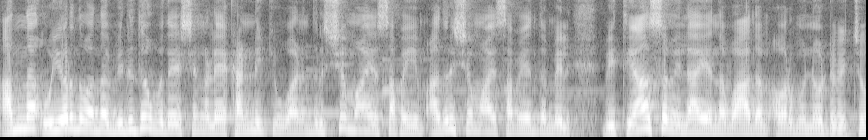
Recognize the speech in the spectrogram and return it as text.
അന്ന് ഉയർന്നു വന്ന വിരുദ്ധ ഉപദേശങ്ങളെ ഖണ്ഡിക്കുവാനും ദൃശ്യമായ സഭയും അദൃശ്യമായ സഭയും തമ്മിൽ വ്യത്യാസമില്ല എന്ന വാദം അവർ മുന്നോട്ട് വെച്ചു.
